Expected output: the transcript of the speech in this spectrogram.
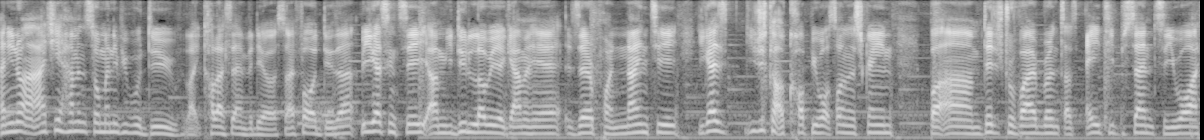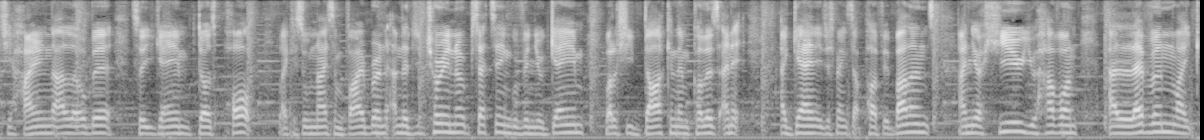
And you know, I actually haven't so many people do like color setting videos, so I thought I'd do that. But you guys can see, um, you do lower your gamma here, 0.90. You guys, you just gotta copy what's on the screen. But um, digital vibrance that's 80%, so you are actually hiring that a little bit, so your game does pop, like it's all nice and vibrant. And the Tritanope setting within your game will actually darken them colors, and it again it just makes that perfect balance. And your hue you have on 11 like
